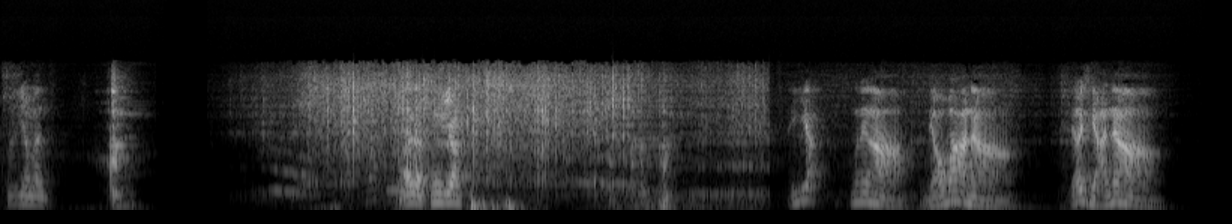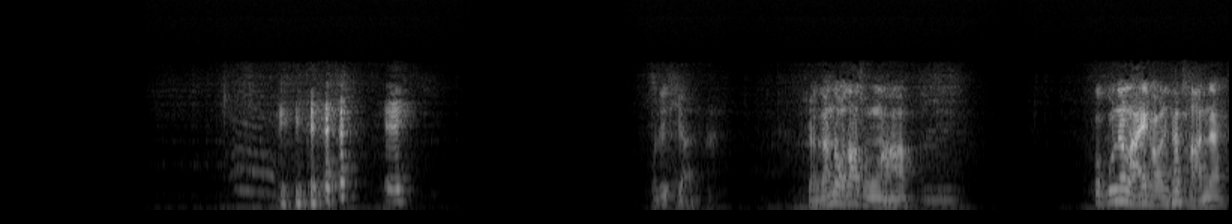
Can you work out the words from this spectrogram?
直接焖。来点葱姜。哎呀，姑娘啊，聊爸呢？聊钱呢？嘿嘿嘿嘿。哎，我的天哪！选干豆大葱啊！给我姑娘来一口，你看馋的。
